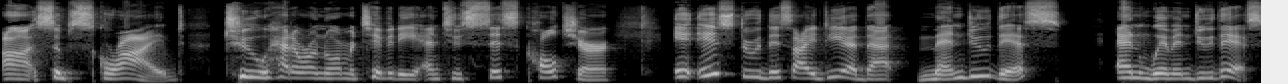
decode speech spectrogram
uh, subscribed to heteronormativity and to cis culture, it is through this idea that men do this and women do this.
